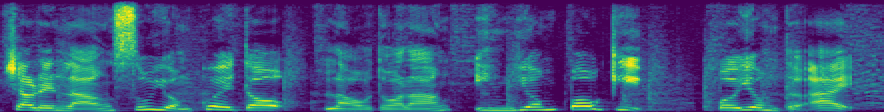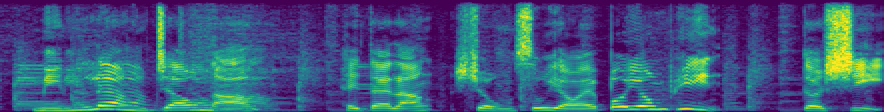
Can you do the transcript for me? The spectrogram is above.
少年人使用过度，老大人营养补给保养的爱明亮胶囊。现代人上需要的保养品，就是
